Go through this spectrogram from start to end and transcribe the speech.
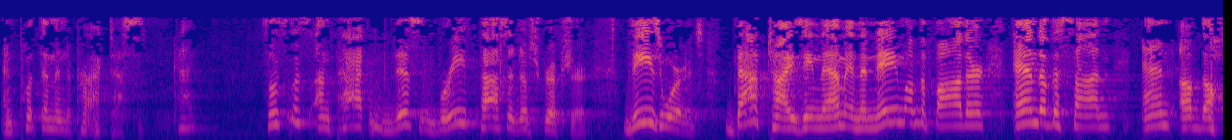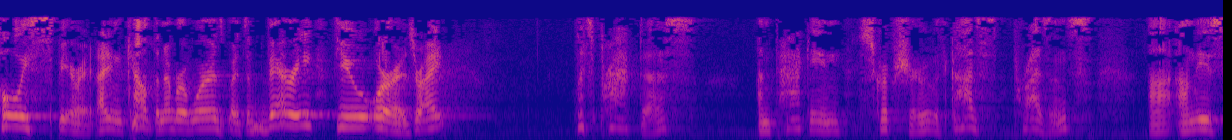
and put them into practice? Okay? So let's, let's unpack this brief passage of scripture. These words, baptizing them in the name of the Father and of the Son and of the Holy Spirit. I didn't count the number of words, but it's a very few words, right? Let's practice unpacking scripture with God's presence uh, on these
